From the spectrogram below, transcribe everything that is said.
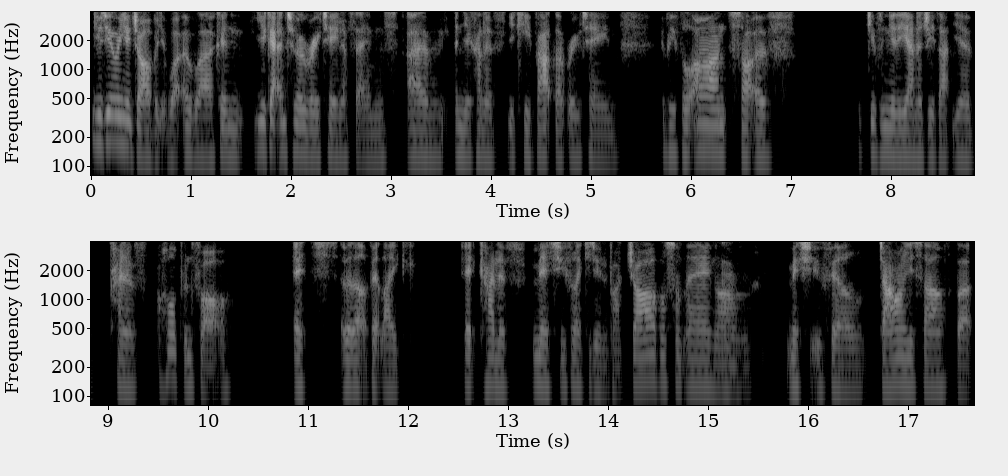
you're doing your job at your at work and you get into a routine of things, um, and you kind of you keep at that routine, and people aren't sort of giving you the energy that you're kind of hoping for. It's a little bit like it kind of makes you feel like you're doing a bad job or something, or Mm. makes you feel down on yourself. But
